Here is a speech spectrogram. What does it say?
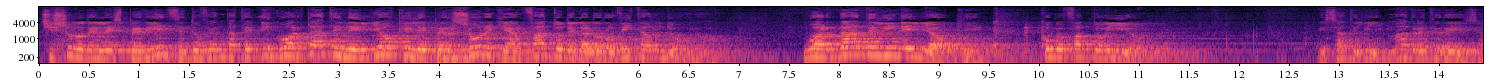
ci sono delle esperienze dove andate e guardate negli occhi le persone che hanno fatto della loro vita un dono. Guardateli negli occhi, come ho fatto io. Pensate lì, Madre Teresa,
